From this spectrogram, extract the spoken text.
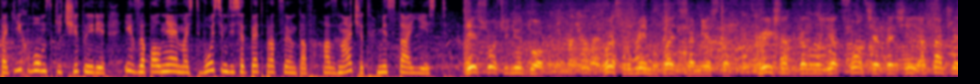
Таких в Омске 4. Их заполняемость 85%, а значит места есть. Здесь очень удобно. 20 рублей вы платите за место. Крыша над головой, и от солнца, и от дождей. А там же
